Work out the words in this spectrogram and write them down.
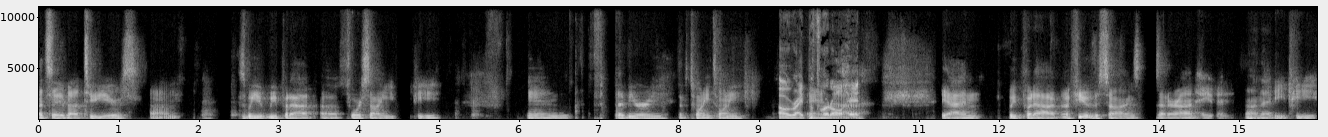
I'd say about two years. Because we we put out a four song EP in February of 2020. Oh, right before And, it all uh, hit. Yeah, and we put out a few of the songs that are on Haven on that EP.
